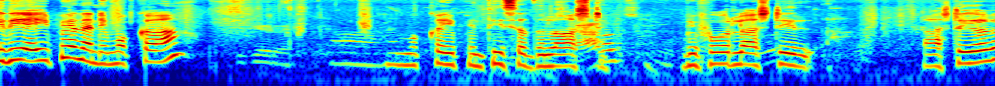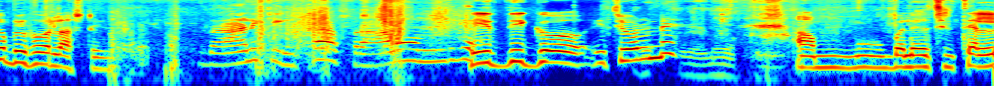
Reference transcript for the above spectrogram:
ఇది అయిపోయిందండి మొక్క? మొక్క అయిపోయింది తీసేద్దాం last. Before last year last year before last year దానికి ఇంకా ప్రాణం ఉంది. ఇదిగో ఇది చూడండి. అమ్మో భలే వచ్చింది. తెల్ల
